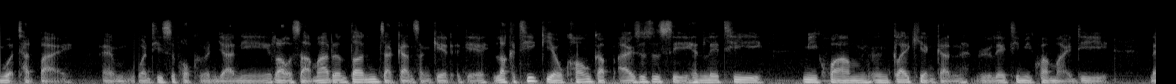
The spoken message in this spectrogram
งวดถัดไป วันที่ 16 กันยานี้ เราสามารถเริ่มต้นจากการสังเกตโอเคลักที่เกี่ยวข้องกับไอซูซูสีเห็นเลที่มีความใกล้เคียงกัน หรือเลขที่มีความหมายดี ใน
